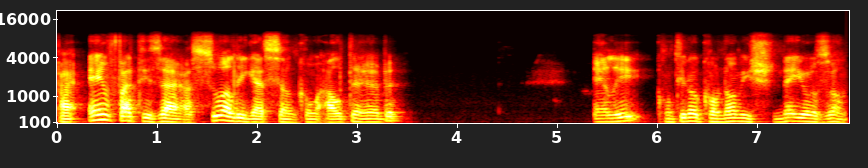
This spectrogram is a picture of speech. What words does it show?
Para enfatizar a sua ligação com o Alter Rebbe, ele continua com o nome Schneeozon,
